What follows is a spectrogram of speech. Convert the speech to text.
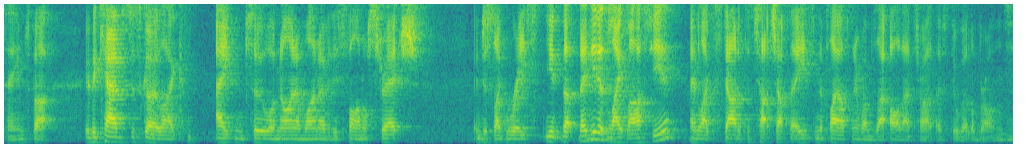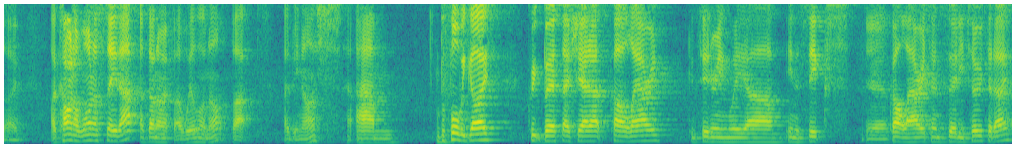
teams, but if the Cavs just go like eight and two or nine and one over this final stretch. And just like re you know, they did it late last year and like started to touch up the East in the playoffs, and everyone was like, "Oh, that's right, they've still got LeBron." So I kind of want to see that. I don't know if I will or not, but that'd be nice. Um, before we go, quick birthday shout out to Kyle Lowry. Considering we are in the six, yeah, Kyle Lowry turns 32 today.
